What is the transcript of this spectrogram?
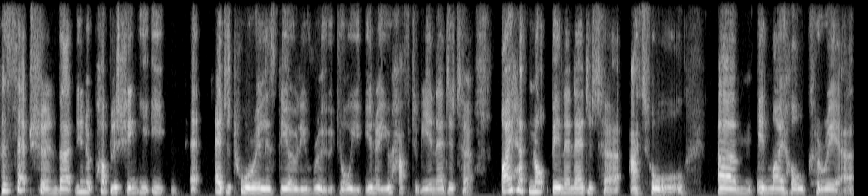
perception that you know publishing you, you, editorial is the only route or you, you, know you have to be an editor i have not been an editor at all um, in my whole career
